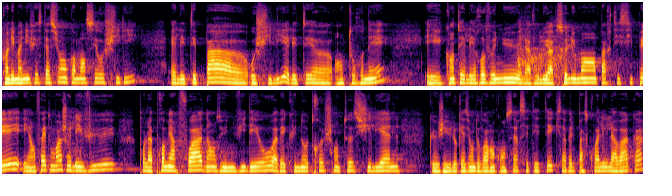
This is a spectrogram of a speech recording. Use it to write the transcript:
quand les manifestations ont commencé au Chili, elle n'était pas au Chili, elle était en tournée. Et quand elle est revenue, elle a voulu absolument participer. Et en fait, moi, je l'ai vue pour la première fois dans une vidéo avec une autre chanteuse chilienne que j'ai eu l'occasion de voir en concert cet été, qui s'appelle Pasquale Lavaca,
